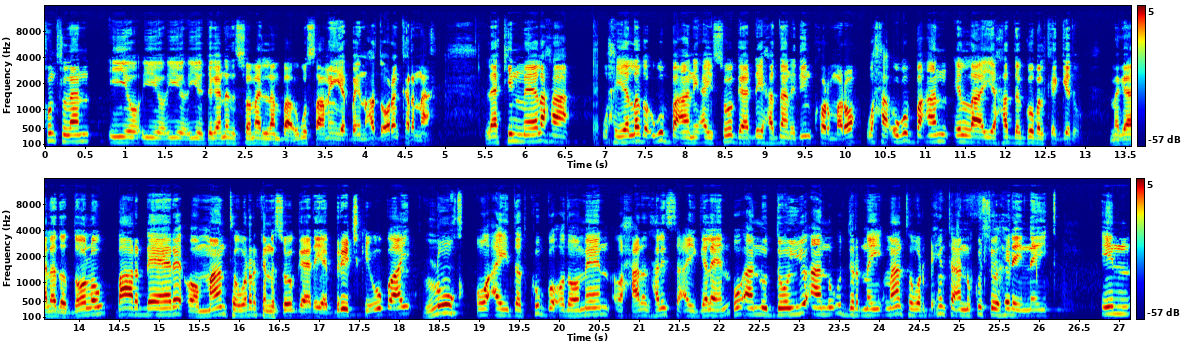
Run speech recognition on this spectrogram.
puntland iyo iyo iyo iyo deegaanada somalilan baa ugu saamayn yar baynu hadda odhan karnaa. Laakiin meelaha waxyeelada ugu ba'ani ay soo gaadhay haddaan idiin kor maro waxa ugu ba'an ilaa iyo hadda gobolka gedo. Magaalada doolow baar dheere oo maanta wararkana soo gaadhaya bridjkii u go'ay. Luuq oo ay dad ku go'doomeen oo xaalad halisa ay galeen. Oo aanu doonyo aanu u dirnay maanta warbixinta aanu ku soo helaynay in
